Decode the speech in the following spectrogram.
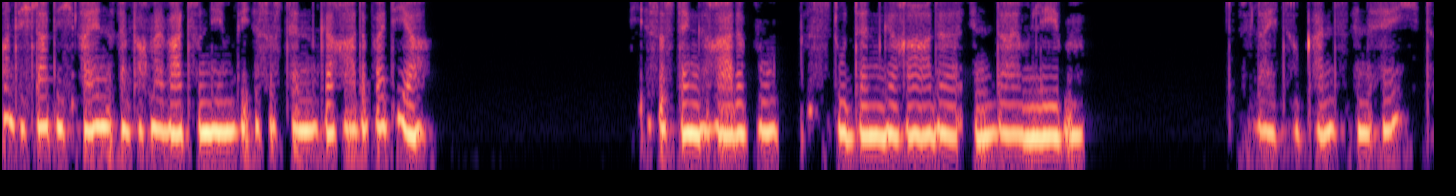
Und ich lade dich ein, einfach mal wahrzunehmen, wie ist es denn gerade bei dir? Wie ist es denn gerade? Wo bist du denn gerade in deinem Leben? Vielleicht so ganz in echt?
